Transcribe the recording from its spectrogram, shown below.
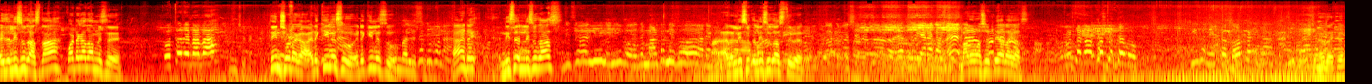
এই যে লিচু গাছ না? কয় টাকা দাম নিছে? তিনশো টাকা। এটা কি লিচু? এটা কি লিচু? হ্যাঁ এটা নিছেন লিচু গাছ? লিচু আর নিয়ে নিয়ে নিবো। এই যে মালটা নিবো আর একটা এটা লিচু লিচু গাছ দিবেন। বারো মাসের পেয়ারা গাছ। দেখেন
